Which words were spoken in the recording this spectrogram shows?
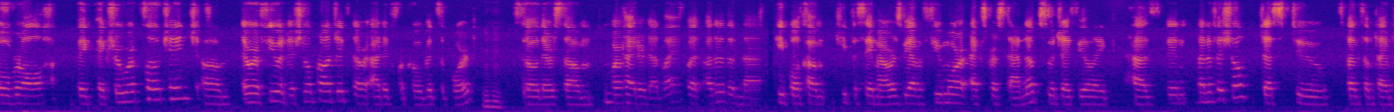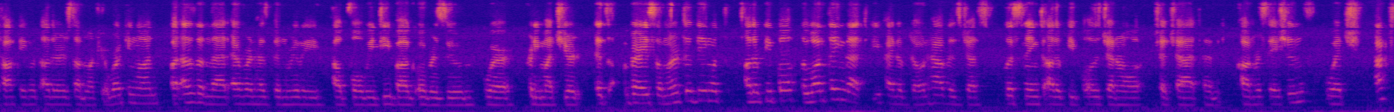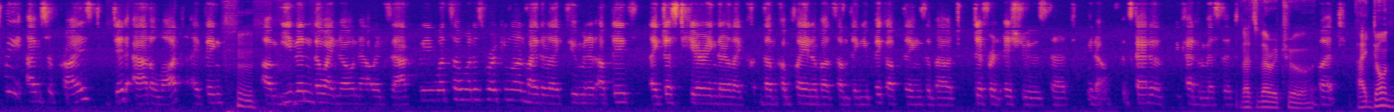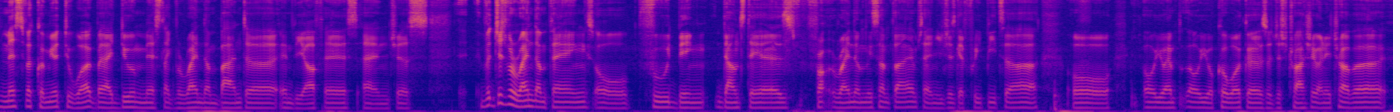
overall big picture workflow change. Um, there were a few additional projects that were added for COVID support. Mhm. So there's some more tighter deadlines, but other than that, people come keep the same hours. We have a few more extra stand-ups, which I feel like has been beneficial just to spend some time talking with others on what you're working on. But other than that, everyone has been really helpful. We debug over Zoom where pretty much you're it's very similar to being with other people. The one thing that you kind of don't have is just listening to other people's general chit chat and conversations, which actually I'm surprised did add a lot. I think Hmm. um, even though I know now exactly what someone is working on by their like few minute updates, like just hearing their like them complain about something, you pick up things about different issues that you know it's kind of kind of miss it. That's very true. But I don't miss the commute to work, but I do miss like the random banter in the office and just the, just the random things or food being downstairs fr- randomly sometimes and you just get free pizza or or your empl- or your coworkers are just trashing on each other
